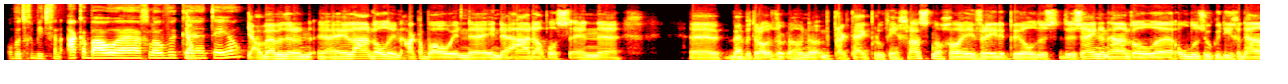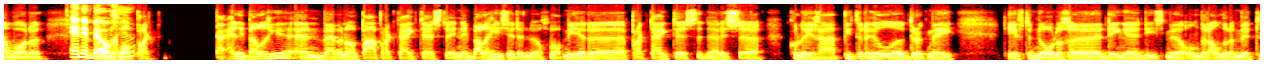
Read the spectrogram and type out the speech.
op het gebied van akkerbouw, geloof ik, Theo? Ja, we hebben er een heel aantal in akkerbouw, in, in de aardappels en eh, we hebben trouwens ook nog een, een, praktijkproef in gras, nog wel in Vredepil. Dus er zijn een aantal uh, onderzoeken die gedaan worden. En in België? Ja, en in België. En we hebben nog een paar praktijktesten. En in België zitten nog wat meer uh, praktijktesten. Daar is collega Pieter heel druk mee. Die heeft de nodige dingen. Die is met, onder andere met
